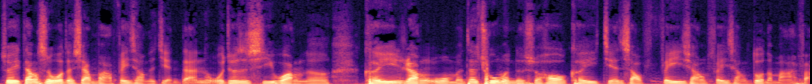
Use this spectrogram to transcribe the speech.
所以当时我的想法非常的简单，我就是希望呢，可以让我们在出门的时候可以减少非常非常多的麻烦。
